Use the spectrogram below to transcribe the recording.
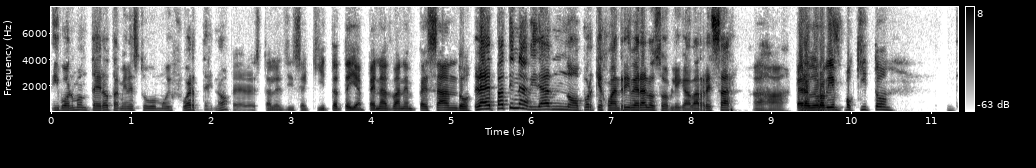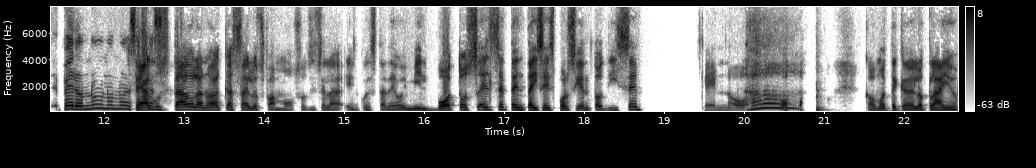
Ivonne Montero también estuvo muy fuerte, ¿no? Pero esta les dice, quítate y apenas van empezando. La de Pati Navidad no, porque Juan Rivera los obligaba a rezar. Ajá. Pero duró bien poquito. Pero no, no, no. esa ¿Te ha gustado la nueva casa de los famosos? Dice la encuesta de hoy. Mil votos, el 76% dice que no. Ah, ¿Cómo te quedó lo clayo?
